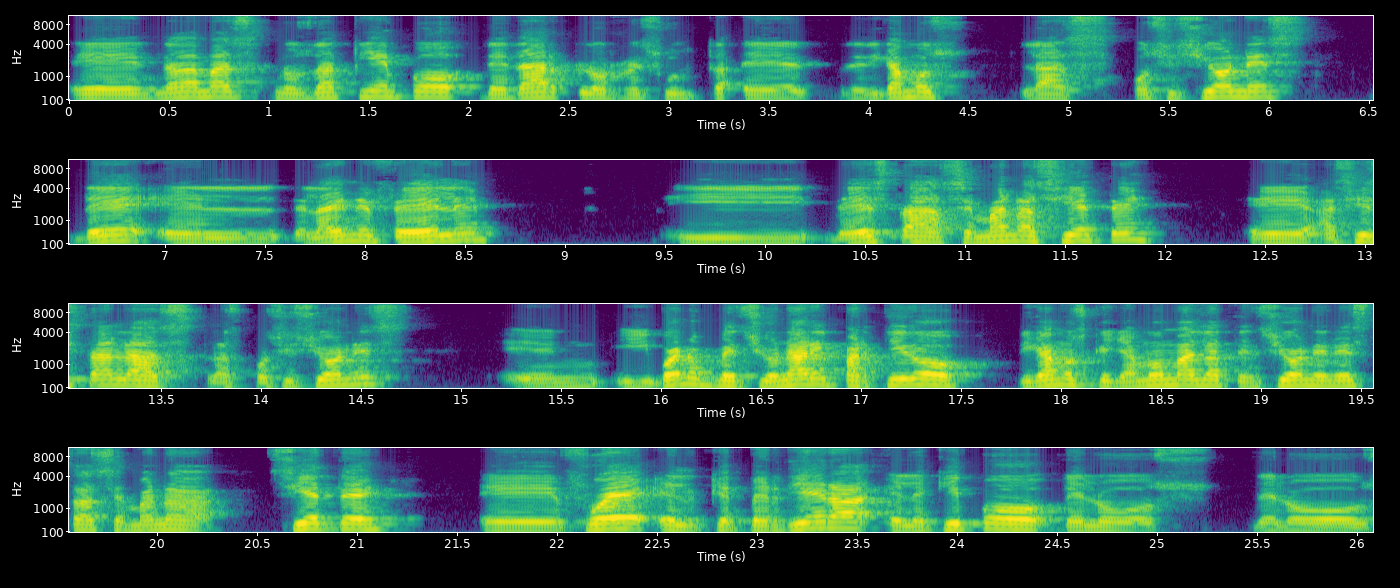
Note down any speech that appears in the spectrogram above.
Eh, nada más nos da tiempo de dar los resultados, digamos, las posiciones de, el, de la NFL y de esta semana 7. Eh, así están las, las posiciones. y bueno, mencionar el partido, digamos que llamó más la atención en esta semana 7, eh, fue el que perdiera el equipo de los, de los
